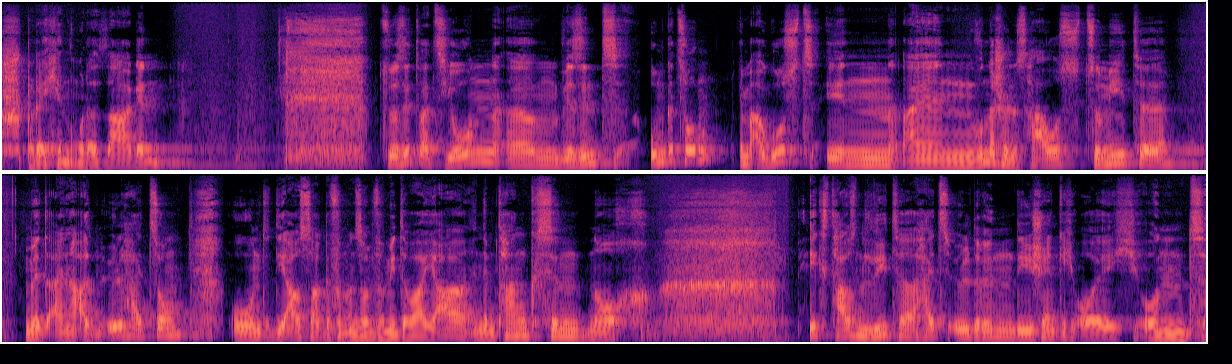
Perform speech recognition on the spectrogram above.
sprechen oder sagen? Zur Situation, ähm, wir sind umgezogen im August in ein wunderschönes Haus zur Miete mit einer alten Ölheizung und die Aussage von unserem Vermieter war, ja, in dem Tank sind noch x tausend Liter Heizöl drin, die schenke ich euch und,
